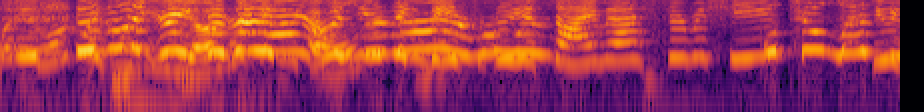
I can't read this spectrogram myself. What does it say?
What do you look It was like? really he great because I was, I was using basically what a was- thigh master machine. Well, two he was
